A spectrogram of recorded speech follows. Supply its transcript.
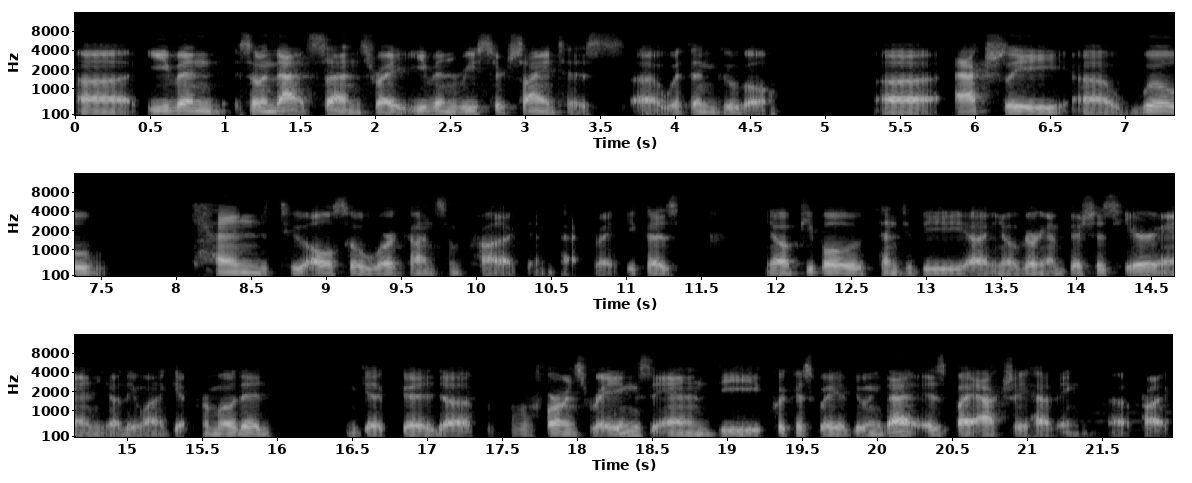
uh, even so in that sense, right? Even research scientists uh, within Google uh, actually uh, will tend to also work on some product impact, right? Because you know people tend to be uh, you know very ambitious here, and you know they want to get promoted and get good uh, performance ratings, and the quickest way of doing that is by actually having product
